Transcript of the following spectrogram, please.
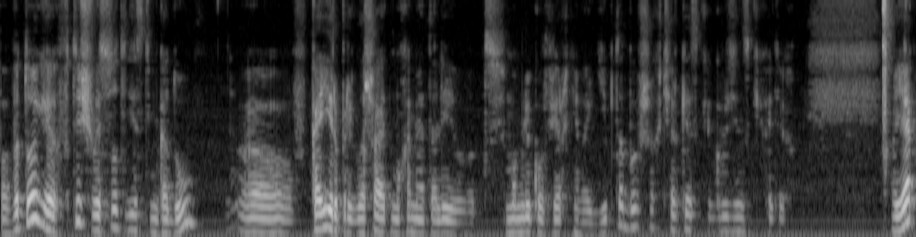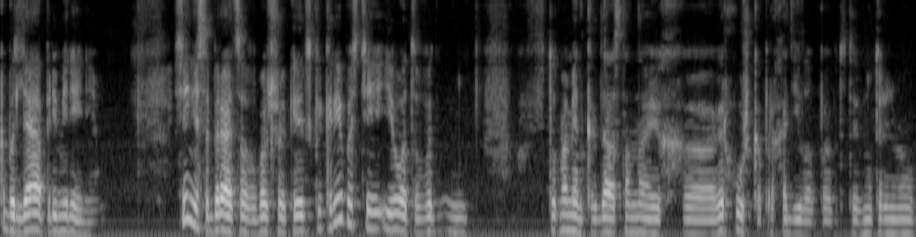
В итоге в 1811 году э, в Каир приглашает Мухаммед Али вот, мамлюков Верхнего Египта, бывших черкесских, грузинских этих, якобы для примирения. Все они собираются в большой Каирской крепости, и вот в, в тот момент, когда основная их э, верхушка проходила по вот этой внутреннему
